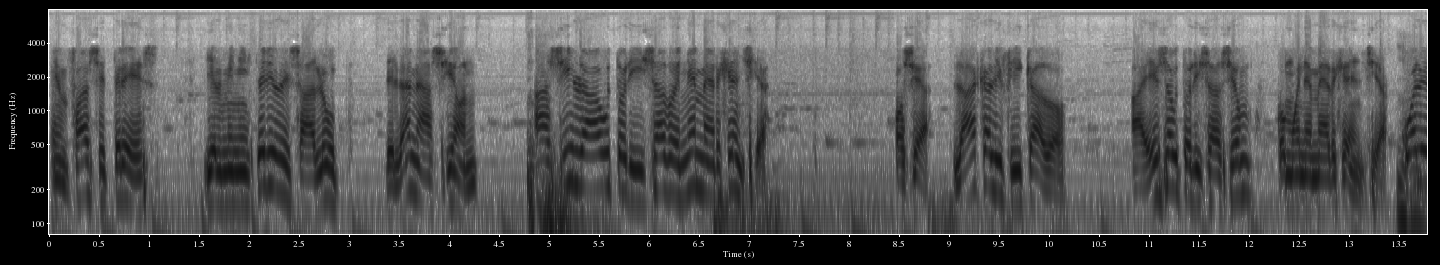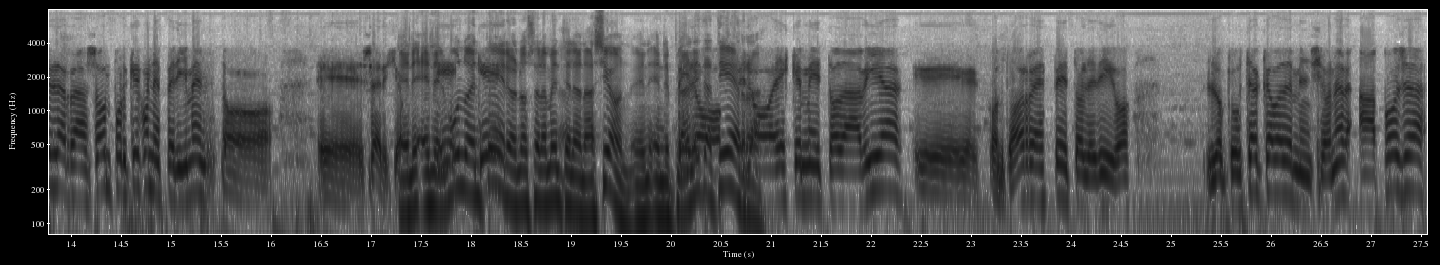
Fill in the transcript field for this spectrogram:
en fase 3 y el Ministerio de Salud de la Nación así lo ha autorizado en emergencia. O sea, la ha calificado a esa autorización como en emergencia. ¿Cuál es la razón? Porque es un experimento, eh, Sergio. En, en el mundo que- entero, no solamente en la nación, en, en el planeta pero, Tierra. Pero es que me todavía, eh, con todo respeto le digo, lo que usted acaba de mencionar apoya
